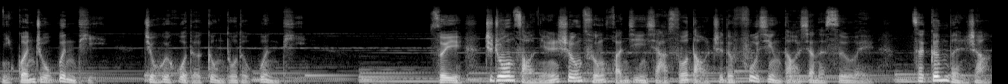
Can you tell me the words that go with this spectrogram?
你关注问题，就会获得更多的问题。所以，这种早年生存环境下所导致的负性导向的思维，在根本上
